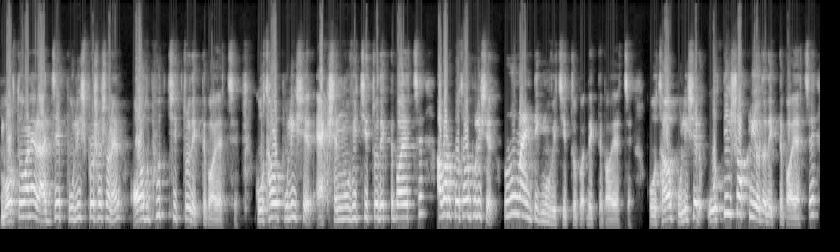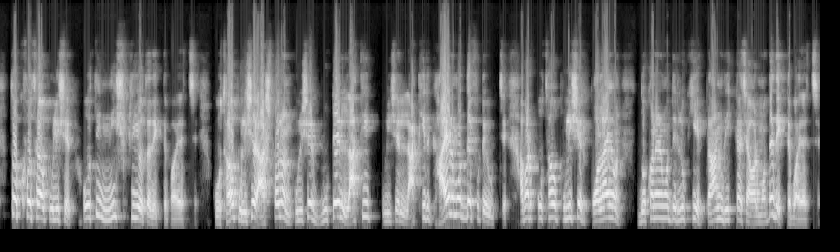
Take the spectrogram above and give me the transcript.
বর্তমানে রাজ্যে পুলিশ প্রশাসনের অদ্ভুত চিত্র দেখতে পাওয়া যাচ্ছে। কোথাও পুলিশের অ্যাকশন মুভির চিত্র দেখতে পাওয়া যাচ্ছে, আবার কোথাও পুলিশের রোমান্টিক মুভির চিত্র দেখতে পাওয়া যাচ্ছে। কোথাও পুলিশের অতি সক্রিয়তা দেখতে পাওয়া যাচ্ছে, তো কোথাও পুলিশের অতি নিষ্ক্রিয়তা দেখতে পাওয়া যাচ্ছে। কোথাও পুলিশের আস্ফলন, পুলিশের বুটের লাথি পুলিশের লাঠির ঘায়ের মধ্যে ফুটে উঠছে, আবার কোথাও পুলিশের পলায়ন, দোকানের মধ্যে লুকিয়ে প্রাণ ভিক্ষা চাওয়ার মধ্যে দেখতে পাওয়া যাচ্ছে।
